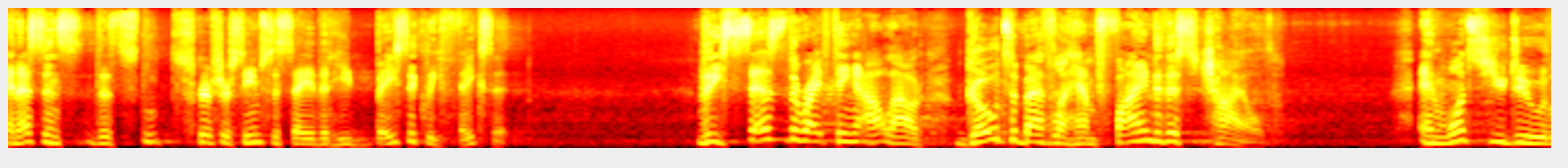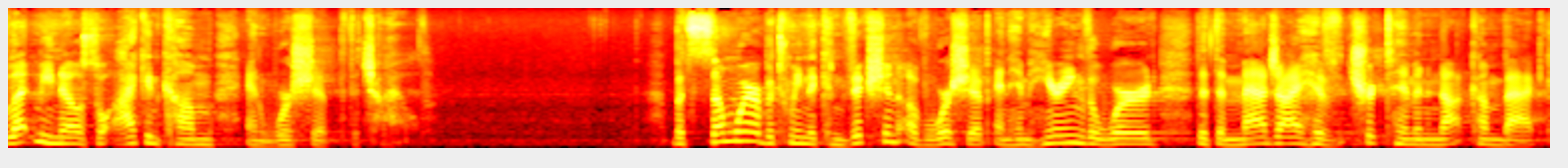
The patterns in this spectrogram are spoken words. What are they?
In essence, the scripture seems to say that he basically fakes it. That he says the right thing out loud go to Bethlehem, find this child. And once you do, let me know so I can come and worship the child. But somewhere between the conviction of worship and him hearing the word that the Magi have tricked him and not come back,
